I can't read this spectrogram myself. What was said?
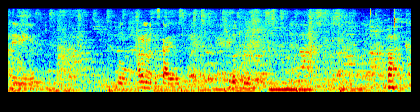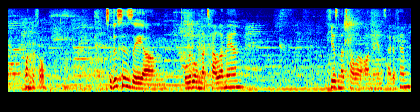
Got a little, I don't know what this guy is, but he looked really cute. Oh, wonderful. So this is a, um, a little Nutella man. He has Nutella on the inside of him.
